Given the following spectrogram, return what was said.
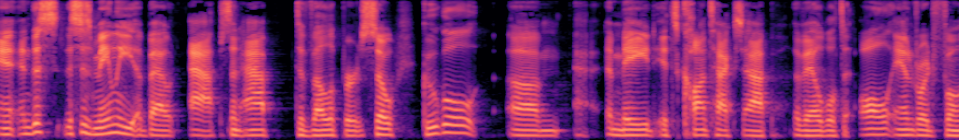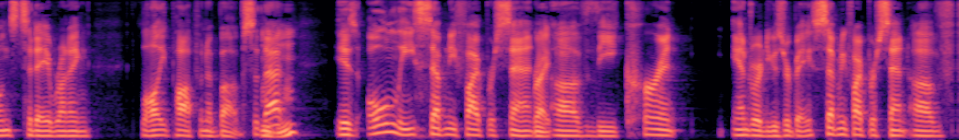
and, and this this is mainly about apps and app developers. So Google um, made its contacts app available to all Android phones today running Lollipop and above. So that is Mhm. only 75% of the current Android user base, 75% of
